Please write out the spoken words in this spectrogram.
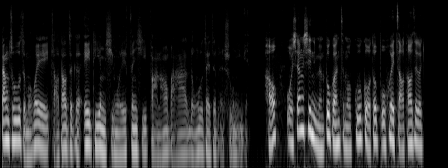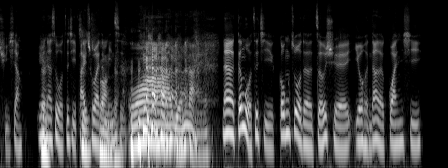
当初怎么会找到这个 ATM 行为分析法，然后把它融入在这本书里面？好，我相信你们不管怎么 Google 都不会找到这个取向，因为那是我自己掰出来的名词。哇，原来那跟我自己工作的哲学有很大的关系。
